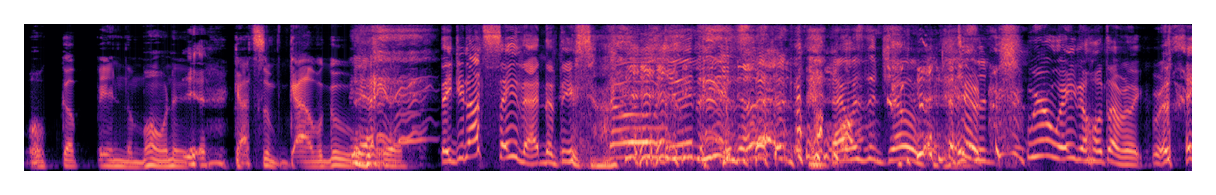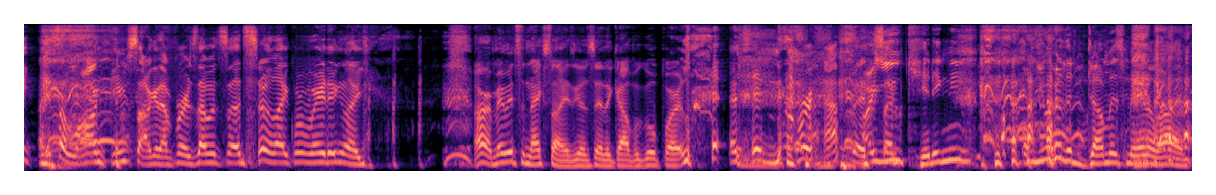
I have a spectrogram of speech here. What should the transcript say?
"Woke up in the morning, Yeah. got some gabagool." Yeah. They do not say that in the theme song. No, dude, that was the joke. Dude, we were waiting the whole time. We're like, we're like, it's a long theme song in that first episode. So like, we're waiting. Like, all right, maybe it's the next song. He's gonna say the gabagool part, it never happens. Are you kidding me? You are the dumbest man alive.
